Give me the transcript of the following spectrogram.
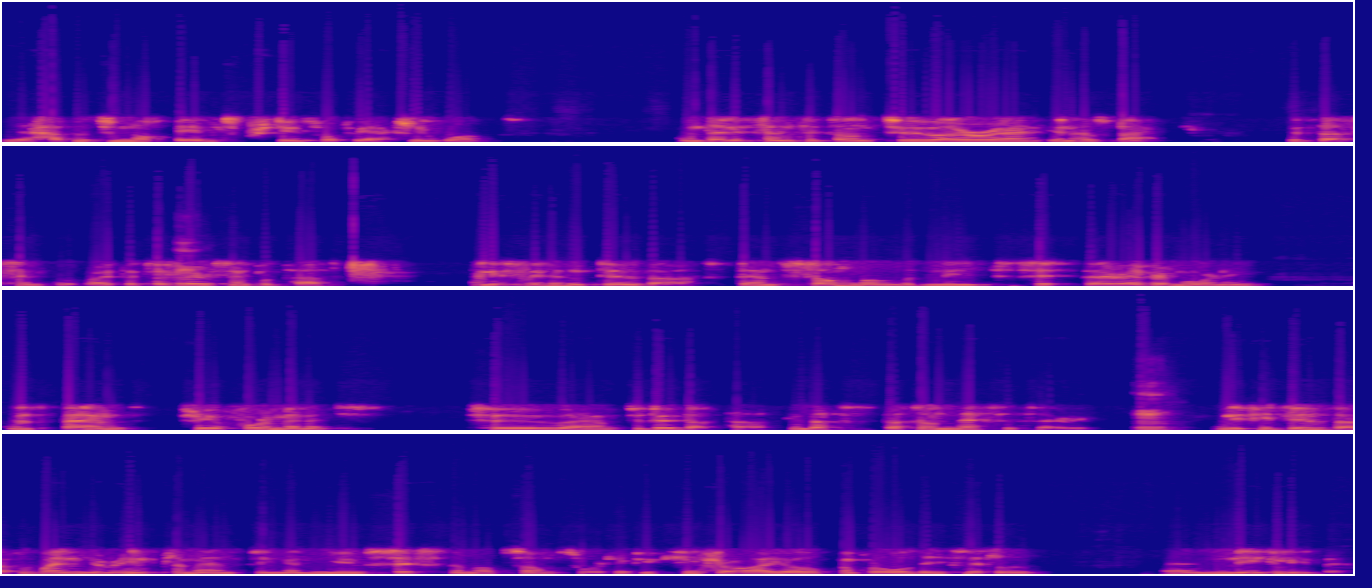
It happens to not be able to produce what we actually want. And then it sends it on to our uh, in house bank. It's that simple, right? It's a very simple task. And if we didn't do that, then someone would need to sit there every morning and spend three or four minutes to um, to do that task, and that's that's unnecessary. Mm. And if you do that when you're implementing a new system of some sort, if you keep your eye open for all these little uh, niggly bits,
